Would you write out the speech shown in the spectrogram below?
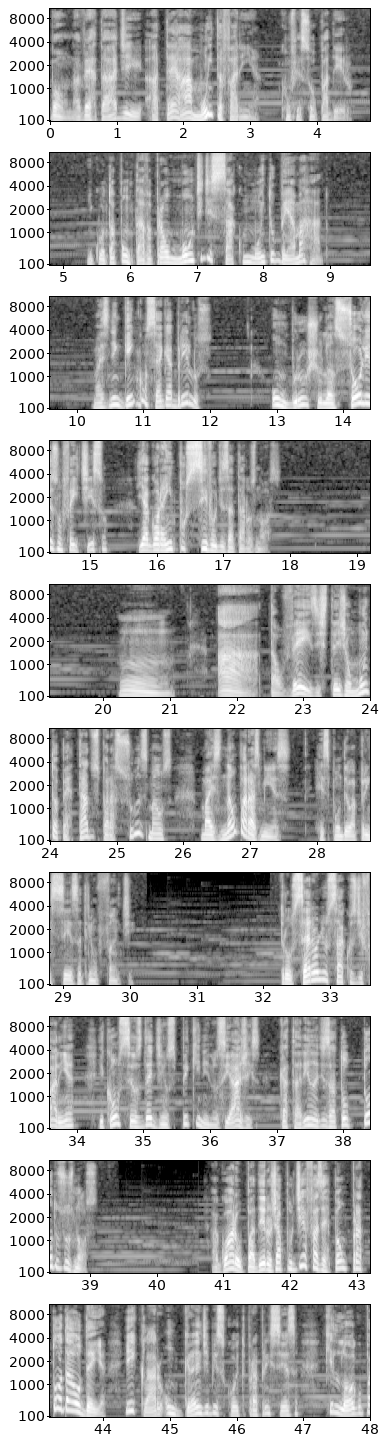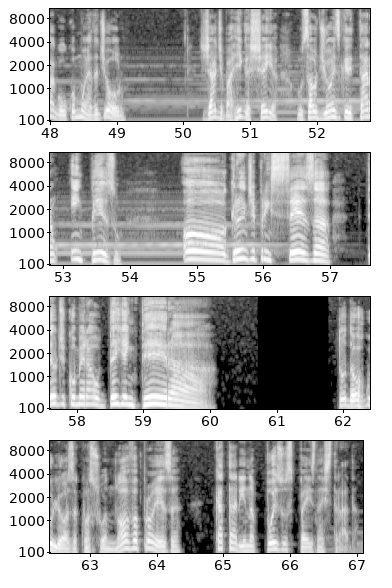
Bom, na verdade, até há muita farinha, confessou o padeiro, enquanto apontava para um monte de saco muito bem amarrado. mas ninguém consegue abri-los. Um bruxo lançou-lhes um feitiço e agora é impossível desatar os nós. Hum. Ah, talvez estejam muito apertados para suas mãos, mas não para as minhas, respondeu a princesa triunfante. Trouxeram-lhe os sacos de farinha e, com seus dedinhos pequeninos e ágeis, Catarina desatou todos os nós. Agora o padeiro já podia fazer pão para toda a aldeia e, claro, um grande biscoito para a princesa, que logo pagou com moeda de ouro. Já de barriga cheia, os aldeões gritaram em peso: Oh, grande princesa! Deu de comer a aldeia inteira! Toda orgulhosa com a sua nova proeza, Catarina pôs os pés na estrada.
